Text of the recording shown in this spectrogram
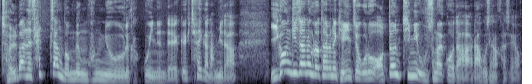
절반을 살짝 넘는 확률을 갖고 있는데 꽤 차이가 납니다. 이건 기자는 그렇다면 개인적으로 어떤 팀이 우승할 거다라고 생각하세요?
